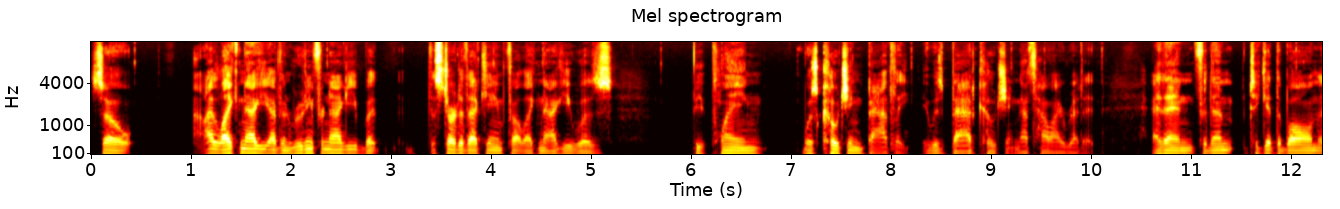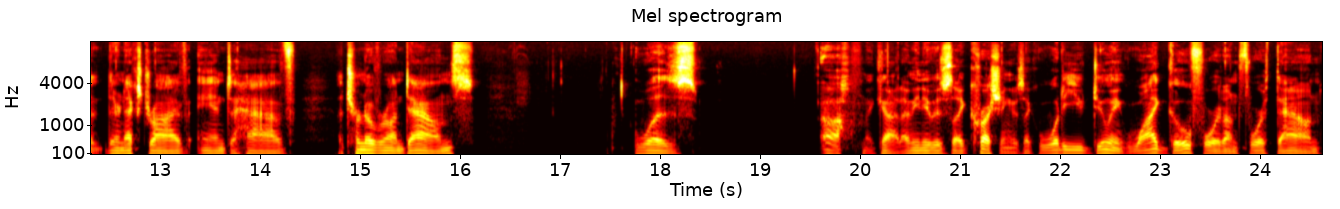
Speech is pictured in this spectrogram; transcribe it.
So I like Nagy. I've been rooting for Nagy, but the start of that game felt like Nagy was playing, was coaching badly. It was bad coaching. That's how I read it. And then for them to get the ball on the, their next drive and to have a turnover on downs was oh my god i mean it was like crushing it was like what are you doing why go for it on fourth down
